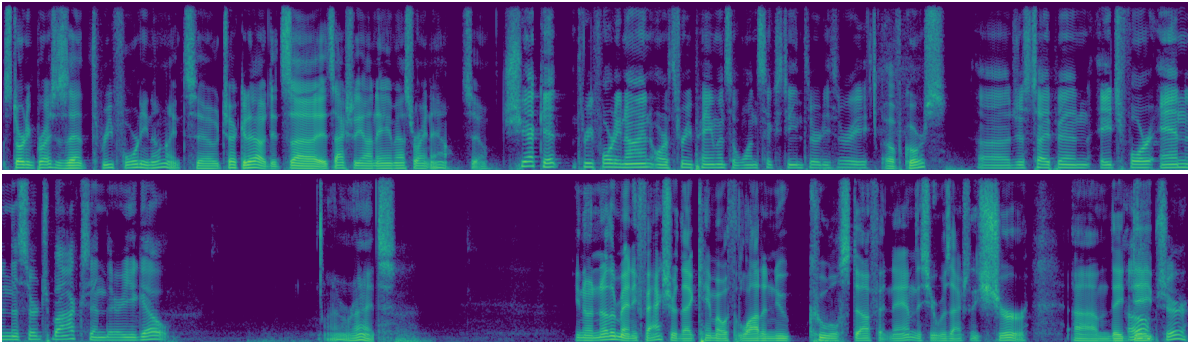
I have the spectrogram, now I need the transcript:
starting price is at three forty nine. So check it out. It's uh, it's actually on AMS right now. So check it. Three forty nine or three payments of one sixteen thirty three. Of course. Uh, just type in H4n in the search box, and there you go. All right. You know, another manufacturer that came out with a lot of new cool stuff at NAMM this year was actually Shure. Um, they oh, de- sure.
